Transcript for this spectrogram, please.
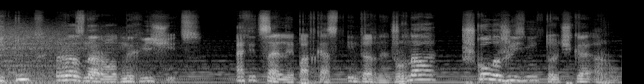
Институт разнородных вещиц. Официальный подкаст интернет-журнала школа жизни.ру.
